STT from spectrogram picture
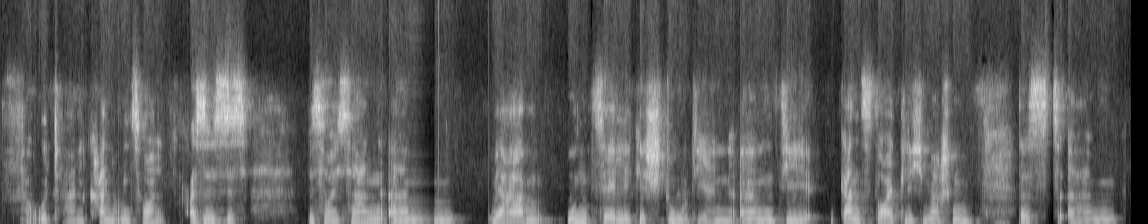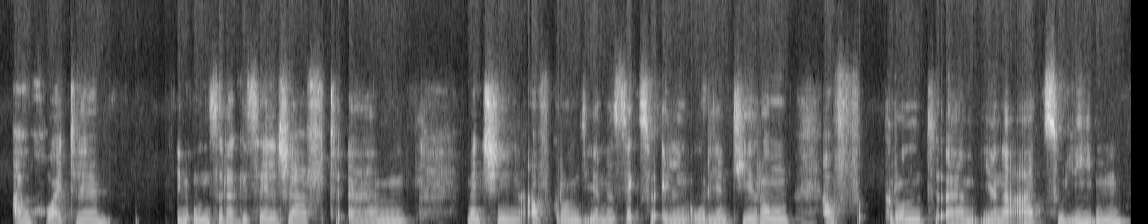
verurteilen kann und soll. Also es ist, wie soll ich sagen, wir haben unzählige Studien, ähm, die ganz deutlich machen, dass ähm, auch heute in unserer Gesellschaft ähm, Menschen aufgrund ihrer sexuellen Orientierung, auf aufgrund ähm, ihrer Art zu lieben,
